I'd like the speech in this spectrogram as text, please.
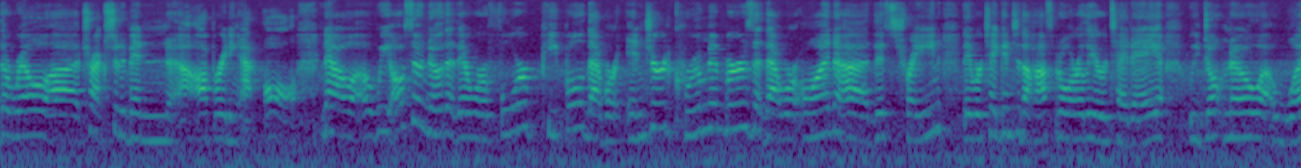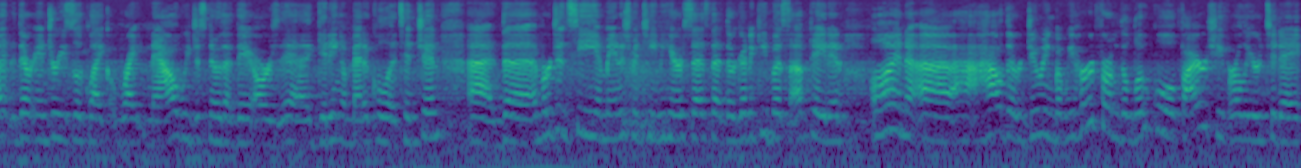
the rail uh, track should have been uh, operating at all. Now, uh, we also know that there were four people that were injured, crew members that were on uh, this train. They were taken to the hospital earlier today. We don't know uh, what their injuries look like right now. We just know that they are getting a medical attention. Uh, the emergency management team here says that they're going to keep us updated on uh, how they're doing. But we heard from the local fire chief earlier today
